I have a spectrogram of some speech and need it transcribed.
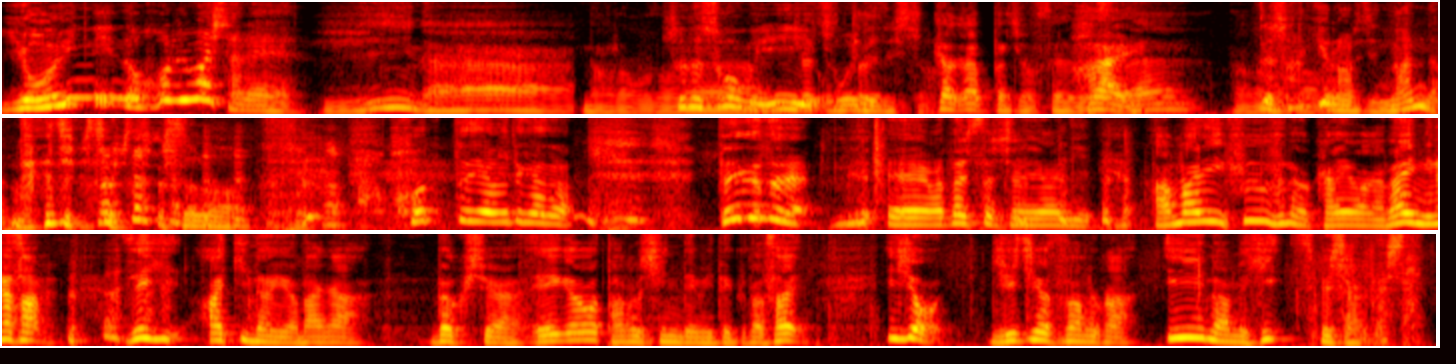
余韻に残りましたね。いいね。なるほど、ね、それすごくいい思い出でした。引っかかった女性ですね、はい。でさっきの話何なの？その本当にやめてください。ということで、えー私たちのようにあまり夫婦の会話がない皆さんぜひ秋の夜長読書や映画を楽しんでみてください。以上11月7日いいなの日スペシャルでした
